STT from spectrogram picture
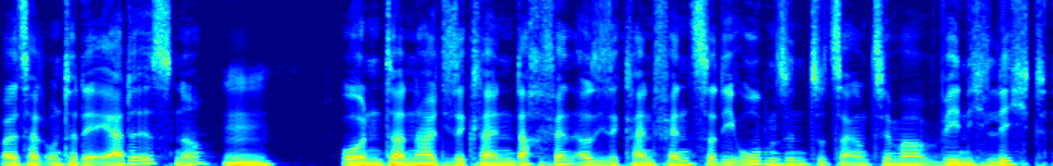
weil es halt unter der Erde ist, ne? Mhm. Und dann halt diese kleinen Dachfenster, also diese kleinen Fenster, die oben sind sozusagen im Zimmer, wenig Licht.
